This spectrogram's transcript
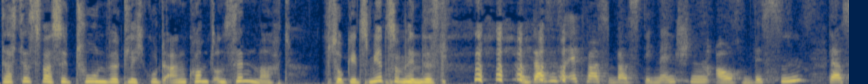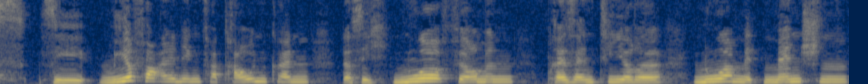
dass das, was sie tun, wirklich gut ankommt und Sinn macht. So geht's mir zumindest. Und das ist etwas, was die Menschen auch wissen, dass sie mir vor allen Dingen vertrauen können, dass ich nur Firmen präsentiere, nur mit Menschen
